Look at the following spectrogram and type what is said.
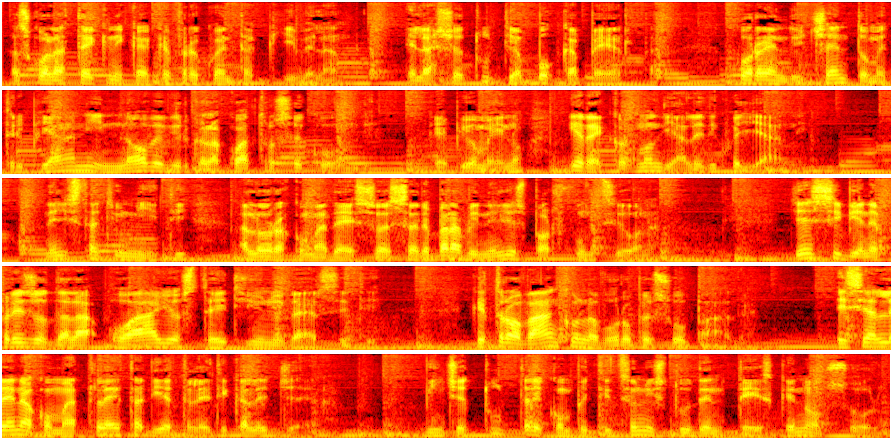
la scuola tecnica che frequenta Cleveland, e lascia tutti a bocca aperta, correndo i 100 metri piani in 9,4 secondi, che è più o meno il record mondiale di quegli anni. Negli Stati Uniti, allora come adesso, essere bravi negli sport funziona. Jesse viene preso dalla Ohio State University, che trova anche un lavoro per suo padre, e si allena come atleta di atletica leggera. Vince tutte le competizioni studentesche e non solo.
